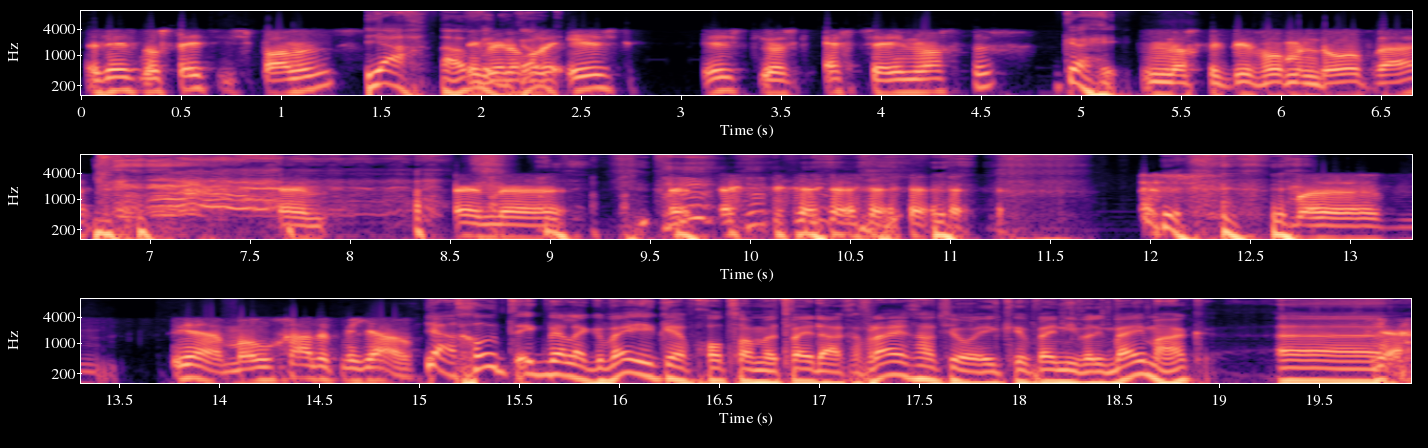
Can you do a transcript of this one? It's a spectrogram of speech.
het heeft nog steeds iets spannends. Ja, nou, ik weet nog wel, de eerste, eerste keer was ik echt zenuwachtig. Oké. Toen dacht ik, dit wordt mijn doorbraak. en, en, eh, maar, ehm, ja, maar hoe gaat het met jou? Ja, goed. Ik ben lekker mee. Ik heb godsamme twee dagen vrij gehad, joh. Ik weet niet wat ik meemaak. Eh, Ja.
